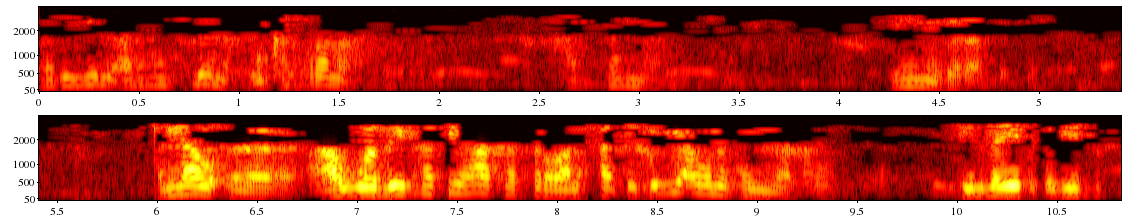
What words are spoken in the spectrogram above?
هذه المسلمة مكرمة ሀብተኛ ይሄ ነገር አለበት እና አወዚፈቲሃ ከስራዋ አልሐቂቅያ እውነተኛ ከሆነ ፊል በይት ቤት ውስጥ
